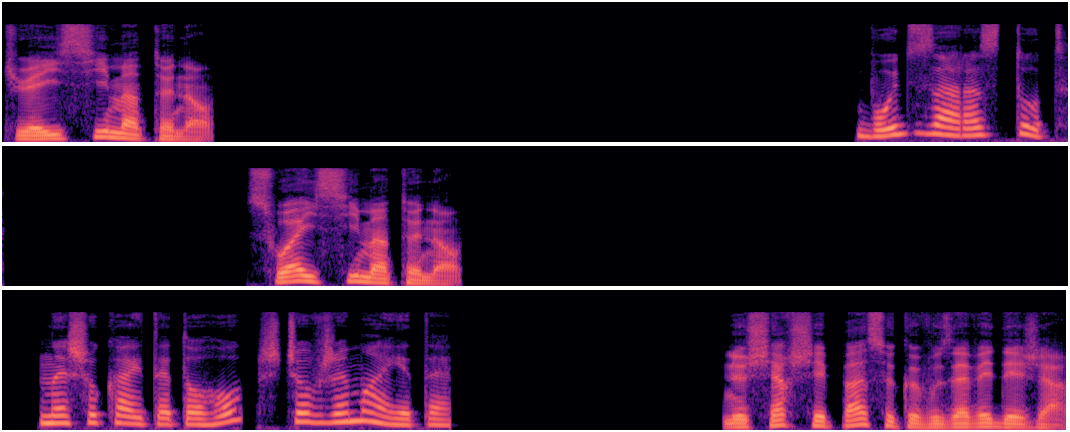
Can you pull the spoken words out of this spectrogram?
Tu es ici maintenant. Будь зараз тут. Sois ici maintenant. Не шукайте того, що вже маєте. Ne cherchez pas ce que vous avez déjà.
